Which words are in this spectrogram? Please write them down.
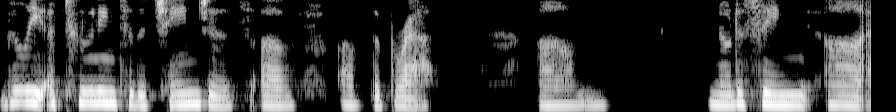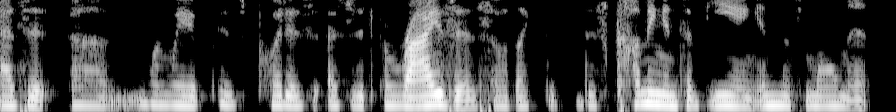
really attuning to the changes of, of the breath. Um, noticing uh, as it um, one way is put is as it arises so like this, this, coming into being in this moment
